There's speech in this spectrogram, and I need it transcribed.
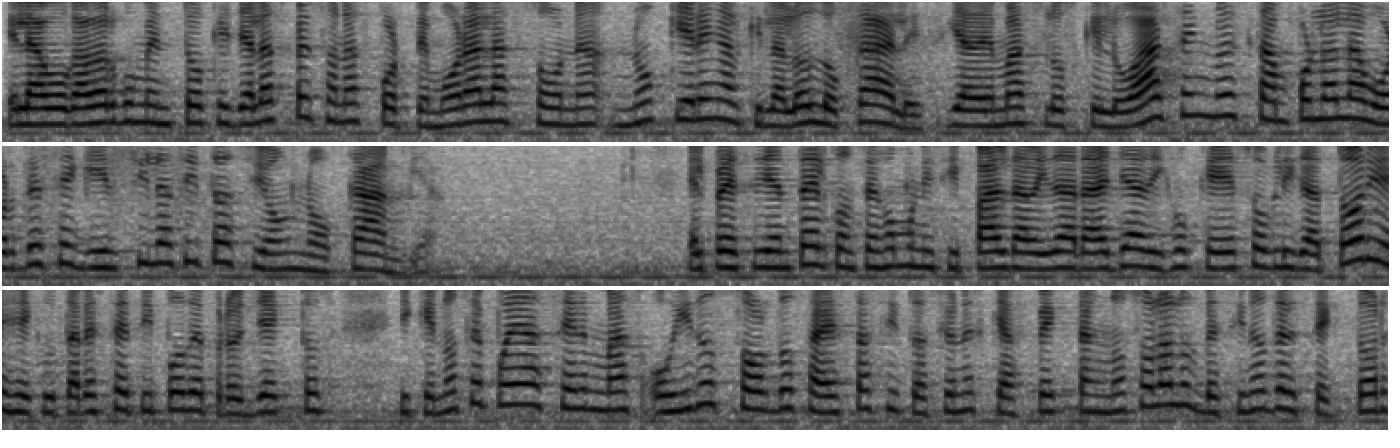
El abogado argumentó que ya las personas por temor a la zona no quieren alquilar los locales y además los que lo hacen no están por la labor de seguir si la situación no cambia. El presidente del Consejo Municipal, David Araya, dijo que es obligatorio ejecutar este tipo de proyectos y que no se puede hacer más oídos sordos a estas situaciones que afectan no solo a los vecinos del sector,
